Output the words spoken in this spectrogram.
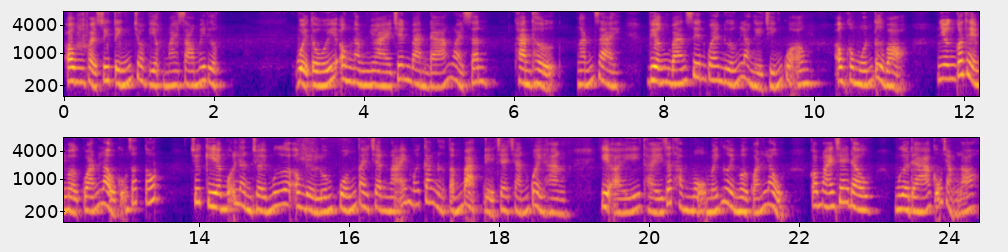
Ông phải suy tính cho việc mai sau mới được. Buổi tối ông nằm nhoài trên bàn đá ngoài sân, than thở, ngắn dài. Việc bán xiên que nướng là nghề chính của ông, ông không muốn từ bỏ. Nhưng có thể mở quán lẩu cũng rất tốt. Trước kia mỗi lần trời mưa ông đều luống cuống tay chân mãi mới căng được tấm bạt để che chắn quầy hàng. Khi ấy thấy rất hâm mộ mấy người mở quán lẩu, có mái che đầu, mưa đá cũng chẳng lo,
